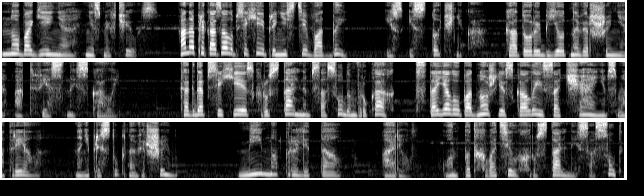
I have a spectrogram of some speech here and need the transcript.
Но богиня не смягчилась. Она приказала Психее принести воды из источника, который бьет на вершине отвесной скалы. Когда Психея с хрустальным сосудом в руках стояла у подножья скалы и с отчаянием смотрела на неприступную вершину, мимо пролетал орел. Он подхватил хрустальный сосуд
